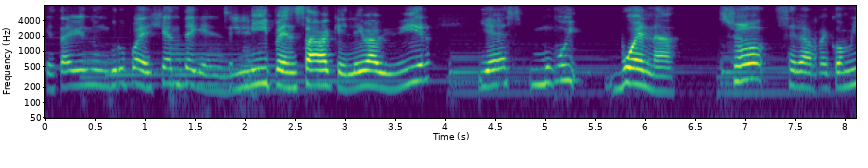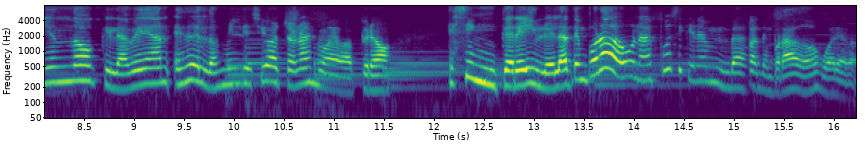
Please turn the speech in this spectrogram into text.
que está viviendo un grupo de gente que Sí. ni pensaba que le iba a vivir y es muy buena. Yo se la recomiendo que la vean, es del 2018, no es nueva, pero es increíble. La temporada 1, después si quieren ver la temporada 2, whatever.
